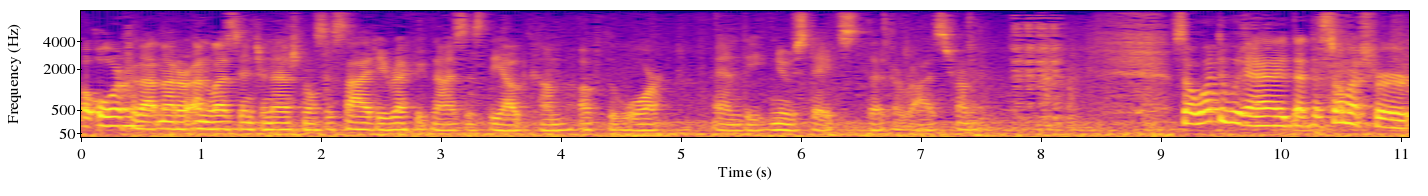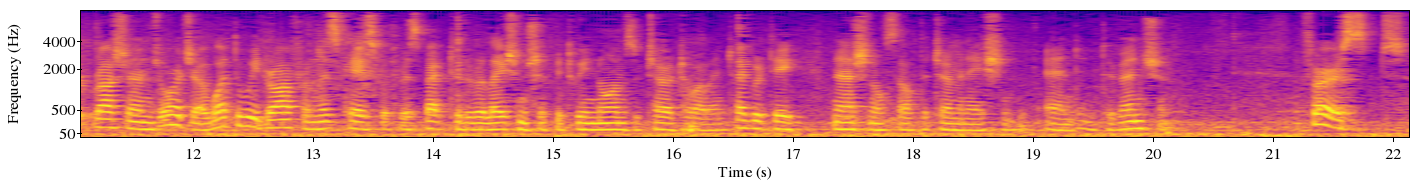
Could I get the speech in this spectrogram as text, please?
Or, for that matter, unless international society recognizes the outcome of the war and the new states that arise from it. So, what do we? Uh, so much for Russia and Georgia. What do we draw from this case with respect to the relationship between norms of territorial integrity, national self-determination, and intervention? First,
